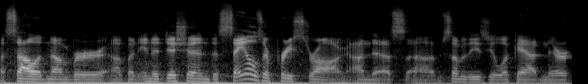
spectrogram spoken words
a solid number. Uh, but in addition, the sales are pretty strong on this. Um, some of these you look at, and they're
